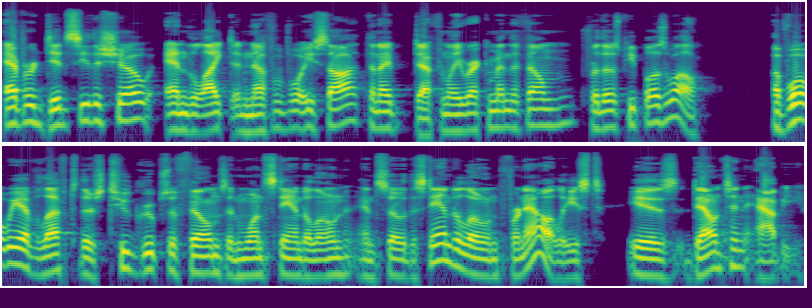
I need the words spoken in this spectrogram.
ever did see the show and liked enough of what you saw, then I definitely recommend the film for those people as well. Of what we have left, there's two groups of films and one standalone, and so the standalone, for now at least, is Downton Abbey.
